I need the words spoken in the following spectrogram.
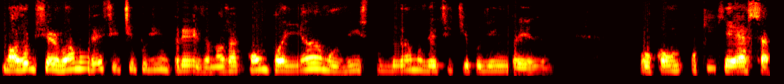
Nós observamos esse tipo de empresa, nós acompanhamos e estudamos esse tipo de empresa. O, o que, que é essa,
